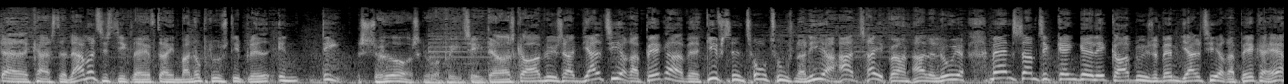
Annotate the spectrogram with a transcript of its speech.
der havde kastet lammetestikler efter hende, var nu pludselig blevet en del sødere, skriver BT. Der skal oplyse, at Hjalti og Rebecca har været gift siden 2009 og har tre børn, halleluja, men som til gengæld ikke kan oplyse, hvem Hjalti og Rebecca er,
